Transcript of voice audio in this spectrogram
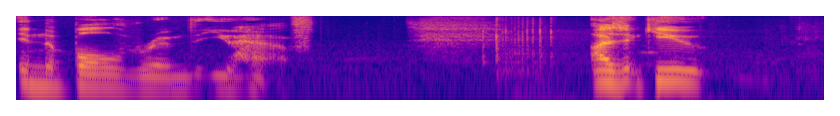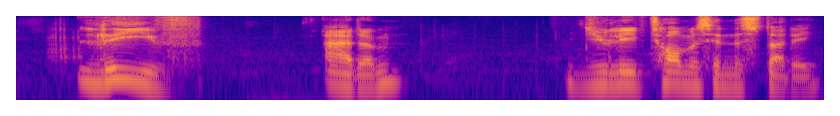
in the ballroom that you have. Isaac, you leave Adam. You leave Thomas in the study.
